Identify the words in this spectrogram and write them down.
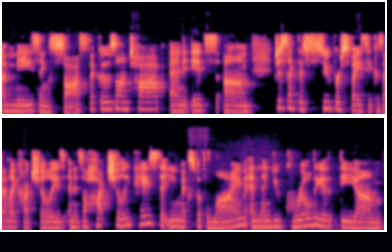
amazing sauce that goes on top, and it's um, just like this super spicy because I like hot chilies, and it's a hot chili paste that you mix with lime, and then you grill the the um,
